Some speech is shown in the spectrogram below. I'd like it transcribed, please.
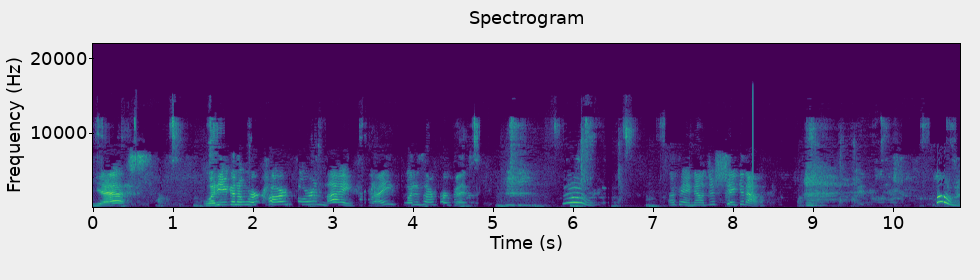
Yes. What are you going to work hard for in life, right? What is our purpose? Woo. Okay, now just shake it out. Woo.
